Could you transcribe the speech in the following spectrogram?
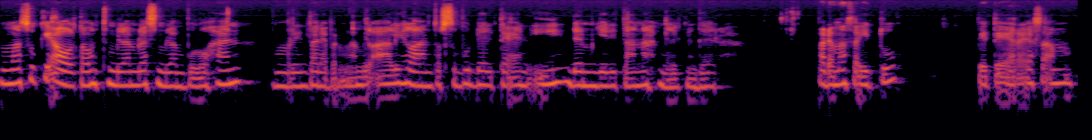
Memasuki awal tahun 1990-an, pemerintah dapat mengambil alih lahan tersebut dari TNI dan menjadi tanah milik negara. Pada masa itu, PT RSA 4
